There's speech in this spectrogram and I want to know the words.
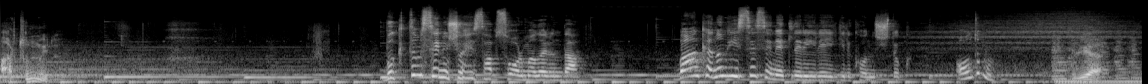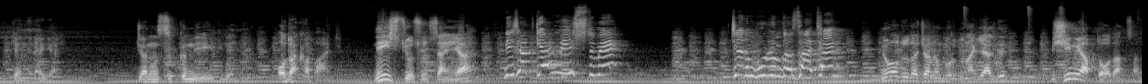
Artun muydu? Bıktım senin şu hesap sormalarından. Bankanın hisse senetleriyle ilgili konuştuk. Oldu mu? Hülya, kendine gel. Canın sıkkın diye ilgileniyor. O da kabahat. Ne istiyorsun sen ya? Necat gelme üstüme. Canım burnumda zaten. Ne oldu da canın burnuna geldi? Bir şey mi yaptı o adam sana?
